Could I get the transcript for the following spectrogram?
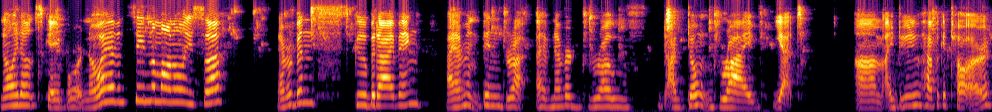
No, I don't skateboard. No, I haven't seen the Mona Lisa. Never been scuba diving. I haven't been dri I've never drove. I don't drive yet. Um, I do have a guitar.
